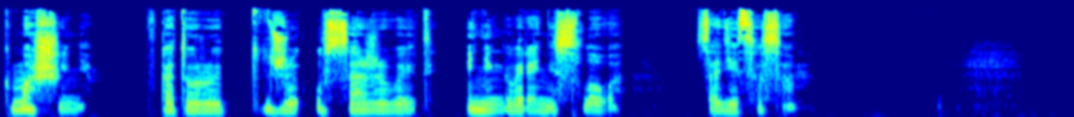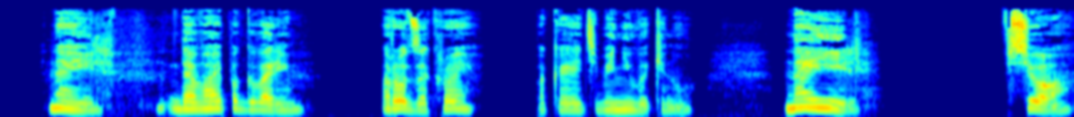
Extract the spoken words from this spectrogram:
к машине, в которую тут же усаживает и, не говоря ни слова, садится сам. «Наиль, давай поговорим», Рот закрой, пока я тебя не выкинул. Наиль! Все,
